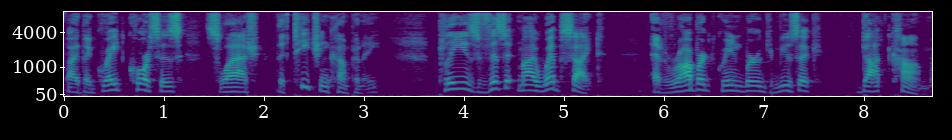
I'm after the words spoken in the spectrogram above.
by the Great Courses slash The Teaching Company, please visit my website at robertgreenbergmusic.com.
